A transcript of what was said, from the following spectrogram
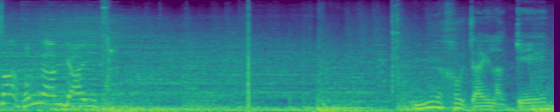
สร้างผลงานใหญ่ เมื่อเข้าใจหลักเกณฑ์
